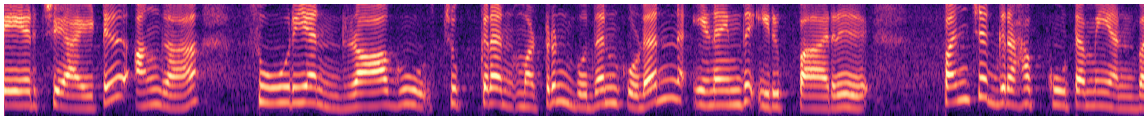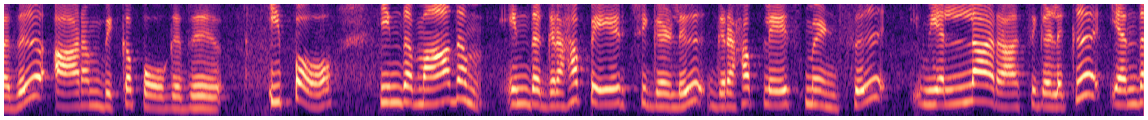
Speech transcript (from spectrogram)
பெயர்ச்சி ஆயிட்டு அங்க சூரியன் ராகு சுக்ரன் மற்றும் புதன் குடன் இணைந்து இருப்பாரு. பஞ்ச கிரக கூட்டமி என்பது ஆரம்பிக்க போகுது. இப்போ இந்த மாதம் இந்த கிரக பெயர்ச்சிகள் கிரக பிளேஸ்மெண்ட்ஸு எல்லா ராசிகளுக்கு எந்த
